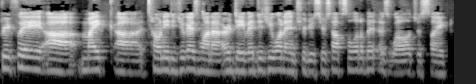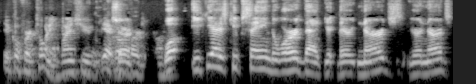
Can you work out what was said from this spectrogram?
Briefly, uh Mike, uh Tony, did you guys wanna or David, did you want to introduce yourselves a little bit as well? Just like Yeah, go for it, Tony. Why don't you? Yeah, go Sure. for it. Well, you guys keep saying the word that you're, they're nerds. You're nerds.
